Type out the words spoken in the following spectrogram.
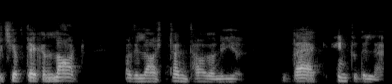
which have taken a lot for the last 10,000 years, back into the land.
